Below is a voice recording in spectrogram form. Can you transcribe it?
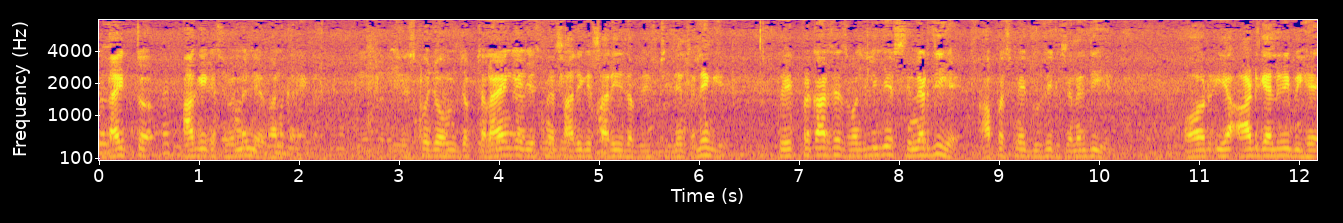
दायित्व तो आगे के समय में निर्वहन करेगा। इसको जो हम जब चलाएँगे, जिसमें सारी की सारी जब चीज़ें चलेंगी तो एक प्रकार से समझ लीजिए सिनर्जी है। आपस में एक दूसरे की सिनर्जी है। और यह आर्ट गैलरी भी है।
